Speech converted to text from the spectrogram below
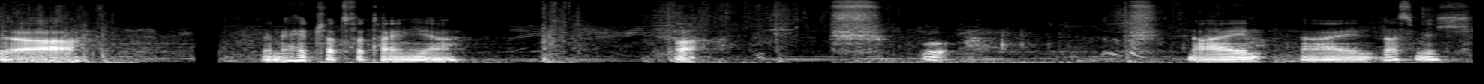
So. Eine Headshots verteilen hier. Oh. Oh. Nein, nein, lass mich.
